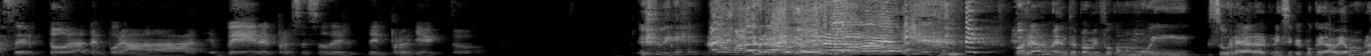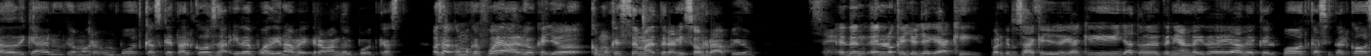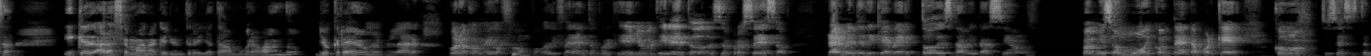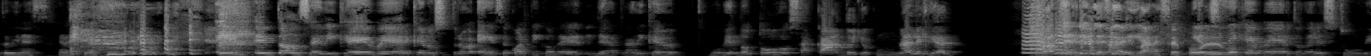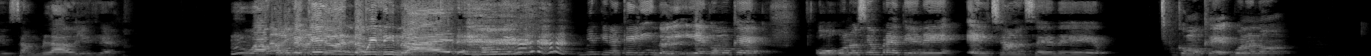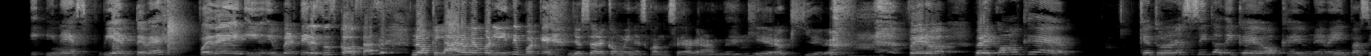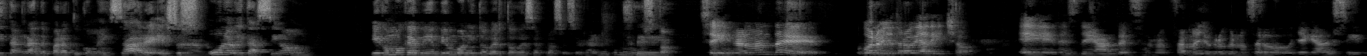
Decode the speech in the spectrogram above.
hacer toda la temporada, ver el proceso del, del proyecto? Dije, maestra, Pues realmente para mí fue como muy surreal al principio porque habíamos hablado de que, ah, no, que vamos a grabar un podcast, que tal cosa, y después de una vez grabando el podcast. O sea, como que fue algo que yo, como que se materializó rápido Sí. en, en lo que yo llegué aquí. Porque tú sabes que yo llegué aquí, ya todos tenían la idea de que el podcast y tal cosa, y que a la semana que yo entré ya estábamos grabando, yo creo. yo- Claro. Bueno, conmigo fue un poco diferente porque yo me tiré de todo ese proceso. Realmente di que ver toda esta habitación. Para mí son muy contenta porque como tú soy asistente de Inés, gracias. En- entonces, di que ver que nosotros en ese cuartico de, de atrás, di que moviendo todo, sacando, yo con una alergia estaba terrible ese día. van ese Y entonces polvo. di que ver todo el estudio ensamblado, yo dije, wow, Ay, como que no qué lindo. We did Mira, qué lindo. Y, y es como que uno siempre tiene el chance de, como que, bueno, no. Inés, bien, te ves, puede invertir en sus cosas. No, claro, mi amor lindo, porque Yo seré como Inés cuando sea grande. quiero, quiero. Pero, pero es como que, que tú no necesitas de que, ok, un evento así tan grande para tú comenzar. Eso es una habitación. Y es como que bien, bien bonito ver todo ese proceso. Realmente me Sí. gustó. Sí, realmente, bueno, yo te lo había dicho eh, desde antes, Roxana yo creo que no se lo llegué a decir,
